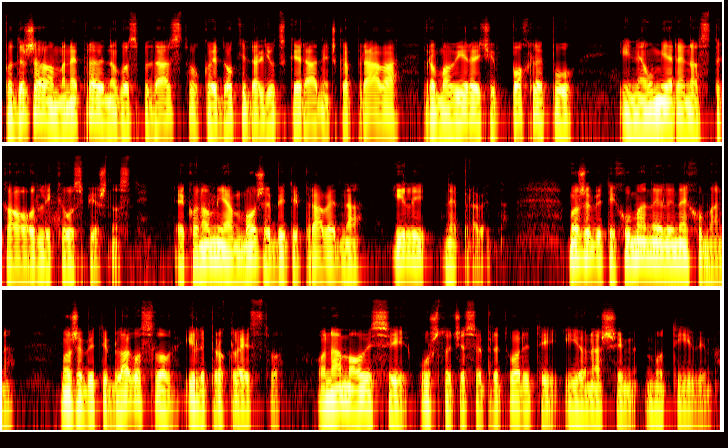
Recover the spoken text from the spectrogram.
podržavamo nepravedno gospodarstvo koje dokida ljudske radnička prava, promovirajući pohlepu i neumjerenost kao odlike uspješnosti. Ekonomija može biti pravedna ili nepravedna. Može biti humana ili nehumana. Može biti blagoslov ili prokletstvo. O nama ovisi u što će se pretvoriti i o našim motivima.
